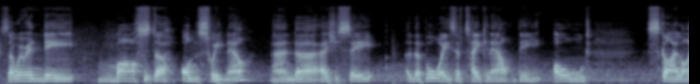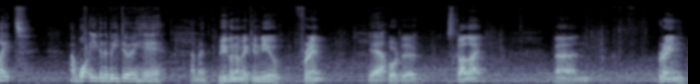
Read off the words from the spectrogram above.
So we're in the master ensuite now, and uh, as you see, the boys have taken out the old skylight. And what are you going to be doing here, Amin? We're going to make a new frame yeah. for the skylight, and rain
